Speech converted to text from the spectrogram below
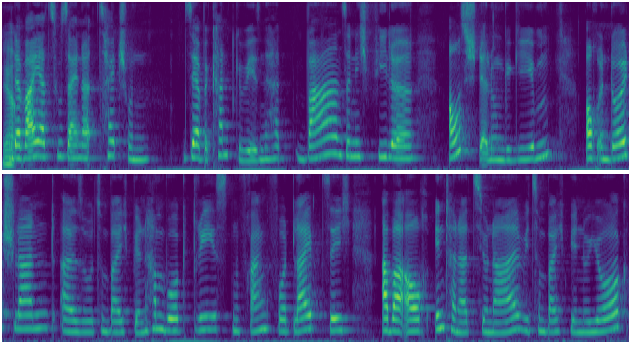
Ja. Und er war ja zu seiner Zeit schon sehr bekannt gewesen. Er hat wahnsinnig viele Ausstellungen gegeben, auch in Deutschland, also zum Beispiel in Hamburg, Dresden, Frankfurt, Leipzig, aber auch international, wie zum Beispiel in New York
